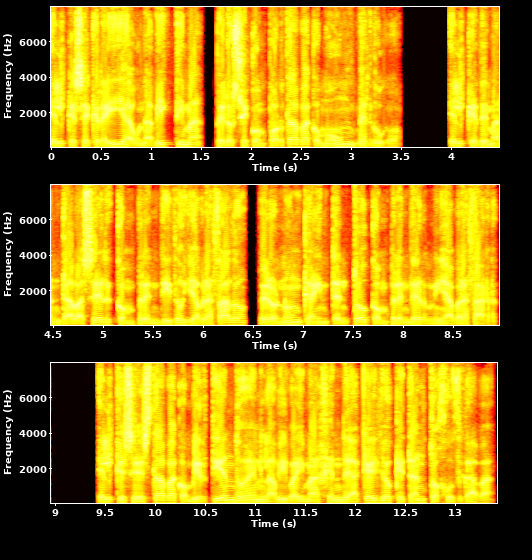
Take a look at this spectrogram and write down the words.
el que se creía una víctima, pero se comportaba como un verdugo. El que demandaba ser comprendido y abrazado, pero nunca intentó comprender ni abrazar. El que se estaba convirtiendo en la viva imagen de aquello que tanto juzgaba.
